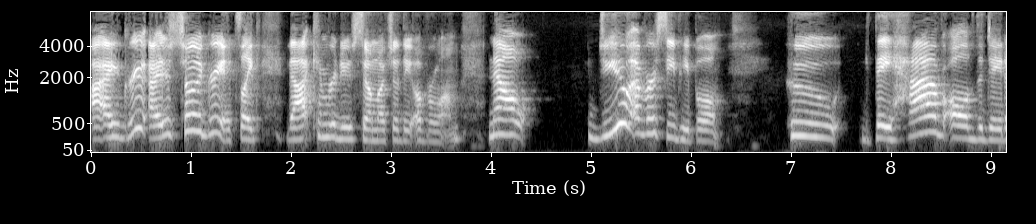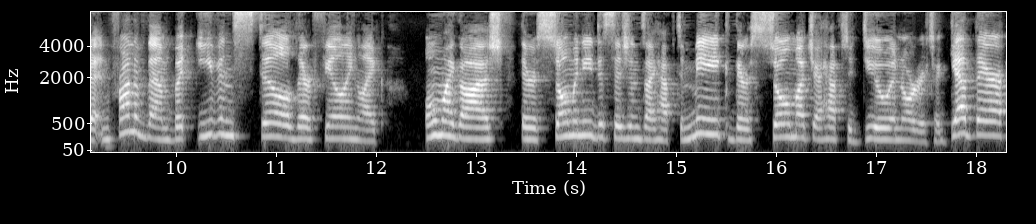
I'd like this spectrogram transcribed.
i agree i just totally agree it's like that can reduce so much of the overwhelm. Now do you ever see people who they have all of the data in front of them, but even still, they're feeling like, oh my gosh, there's so many decisions I have to make. There's so much I have to do in order to get there.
